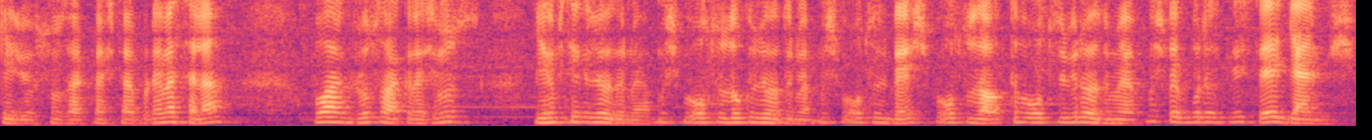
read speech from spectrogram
geliyorsunuz arkadaşlar. Buraya mesela bu Rus arkadaşımız 28 öldürme yapmış, bu 39 öldürme yapmış, bu 35, bu 36, bu 31 öldürme yapmış ve bu listeye gelmiş.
